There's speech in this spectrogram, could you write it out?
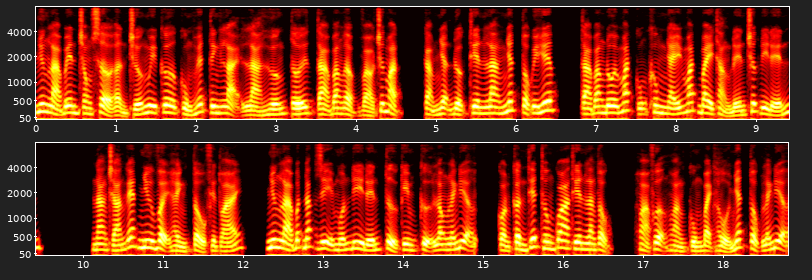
nhưng là bên trong sở ẩn chứa nguy cơ cùng huyết tinh lại là hướng tới tà băng ập vào trước mặt, cảm nhận được thiên lang nhất tộc uy hiếp, tà băng đôi mắt cũng không nháy mắt bay thẳng đến trước đi đến. Nàng chán ghét như vậy hành tẩu phiên thoái, nhưng là bất đắc dĩ muốn đi đến tử kim cự long lãnh địa, còn cần thiết thông qua thiên lang tộc, hỏa phượng hoàng cùng bạch hổ nhất tộc lãnh địa,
